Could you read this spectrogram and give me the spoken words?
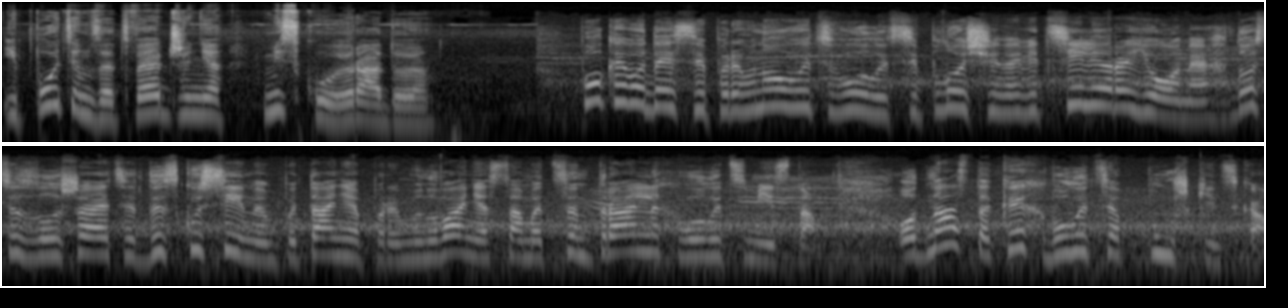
і потім затвердження міською радою. Поки в Одесі перейменовують вулиці, площі навіть цілі райони, досі залишається дискусійним питання перейменування саме центральних вулиць міста. Одна з таких вулиця Пушкінська.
